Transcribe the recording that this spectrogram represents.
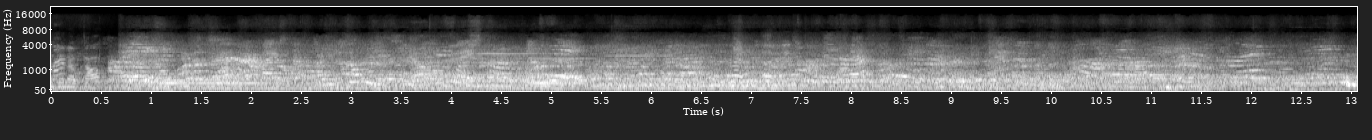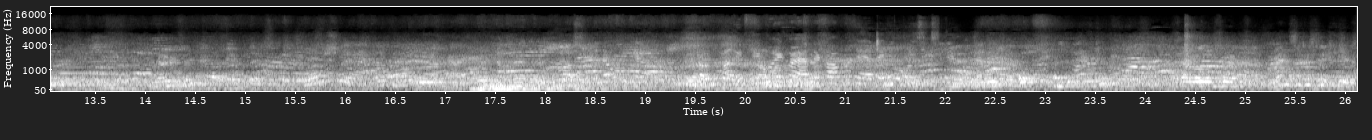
dat uit, ik kan zijn wel een soort mensengezichtjes.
